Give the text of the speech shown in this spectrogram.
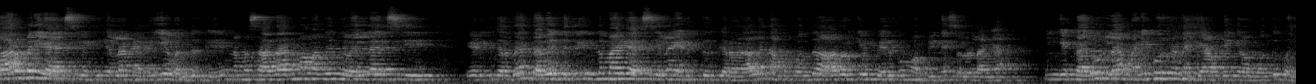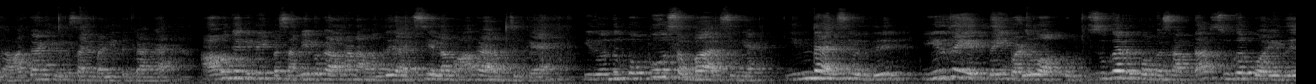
பாரம்பரிய அரிசி வகைகள்லாம் நிறைய வந்திருக்கு. நம்ம சாதாரணமாக வந்து இந்த வெள்ளை அரிசி எடுத்துக்கிறத தவிர்த்துட்டு இந்த மாதிரி அரிசியெல்லாம் எடுத்துக்கிறதால நமக்கு வந்து ஆரோக்கியம் பெருகும் அப்படின்னே சொல்லலாங்க. இங்கே கரூரில் மணிமுருகன் ஐயா அப்படிங்கிறவங்க வந்து கொஞ்சம் ஆர்கானிக் விவசாயம் பண்ணிட்டு இருக்காங்க அவங்க கிட்ட இப்போ சமீப காலமாக அரிசியெல்லாம் வாங்க ஆரம்பிச்சிருக்கேன். இது வந்து கொக்கோ சம்பா அரிசிங்க. இந்த அரிசி வந்து இருதயத்தை வலுவாக்கும். சுகர் இருக்கவங்க சாப்பிட்டா சுகர் குறையுது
